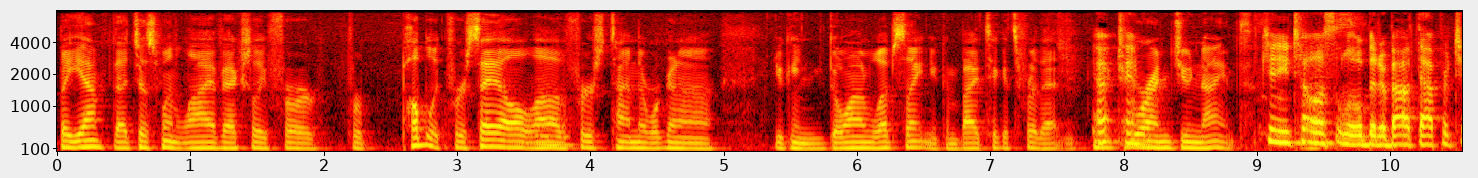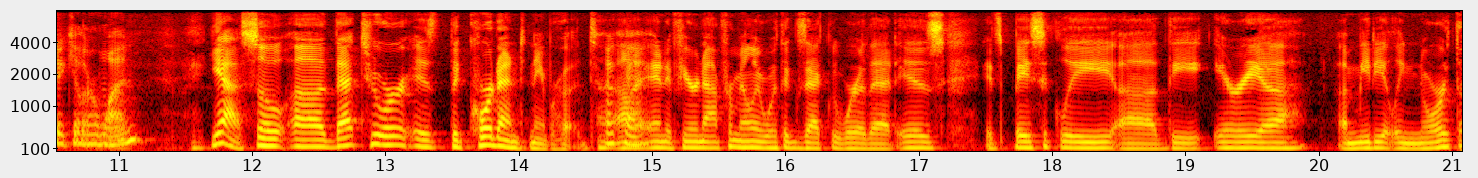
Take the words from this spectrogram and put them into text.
But yeah, that just went live actually for for public for sale. Uh, Mm-hmm. the first time that we're gonna, you can go on a website and you can buy tickets for that Uh, tour on June 9th. Can you tell us a little bit about that particular one? Yeah, so uh, that tour is the Court End neighborhood. Uh, and if you're not familiar with exactly where that is, it's basically uh, the area immediately north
